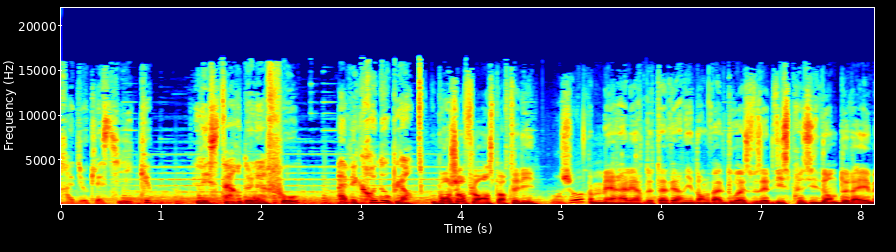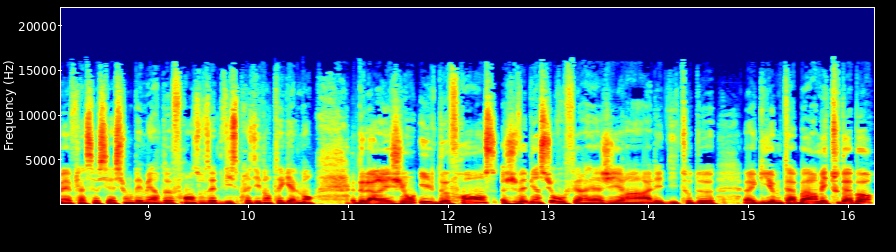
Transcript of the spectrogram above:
Radio Classique, les stars de l'info avec Renaud Blanc. Bonjour Florence Portelli. Bonjour. Maire LR de Tavernier dans le Val d'Oise. Vous êtes vice-présidente de l'AMF, l'Association des maires de France. Vous êtes vice-présidente également de la région Île-de-France. Je vais bien sûr vous faire réagir hein, à l'édito de euh, Guillaume Tabar. Mais tout d'abord,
